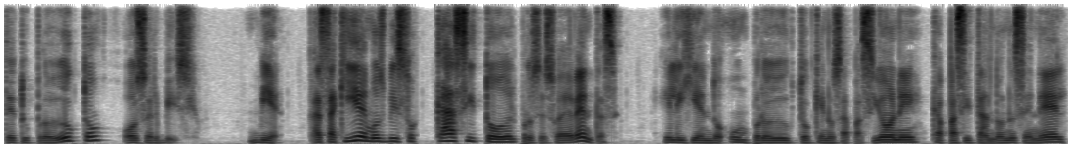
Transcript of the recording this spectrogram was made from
de tu producto o servicio. Bien, hasta aquí hemos visto casi todo el proceso de ventas, eligiendo un producto que nos apasione, capacitándonos en él,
